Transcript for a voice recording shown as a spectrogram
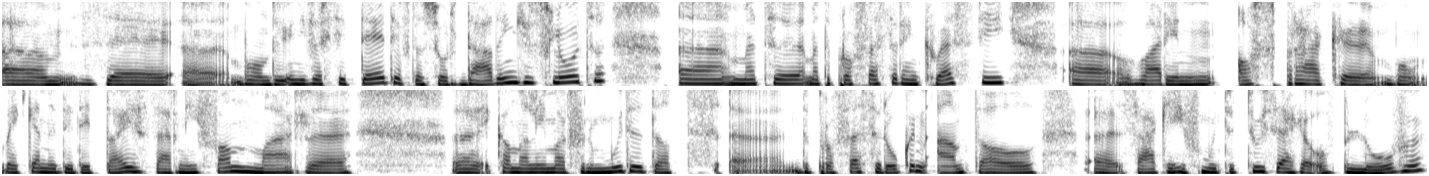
Um, zij, uh, bon, de universiteit heeft een soort dading gesloten uh, met, de, met de professor in kwestie, uh, waarin afspraken, bon, wij kennen de details daar niet van, maar ik kan alleen maar vermoeden dat de professor ook een aantal zaken heeft moeten toezeggen of beloven.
